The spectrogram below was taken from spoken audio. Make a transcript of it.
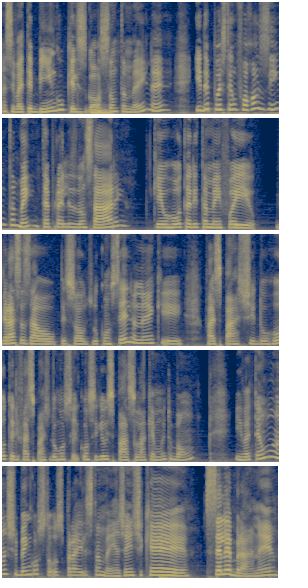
Assim, vai ter bingo, que eles gostam hum. também, né? E depois tem um forrozinho também, até para eles dançarem. Que o Rotary também foi, graças ao pessoal do conselho, né? Que faz parte do Rotary, faz parte do conselho, conseguiu espaço lá, que é muito bom. E vai ter um lanche bem gostoso para eles também. A gente quer celebrar, né?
